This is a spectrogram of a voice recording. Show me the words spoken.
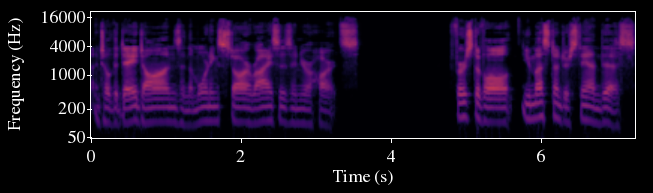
until the day dawns and the morning star rises in your hearts. First of all, you must understand this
